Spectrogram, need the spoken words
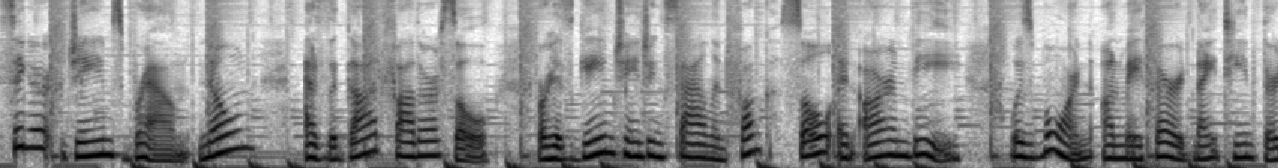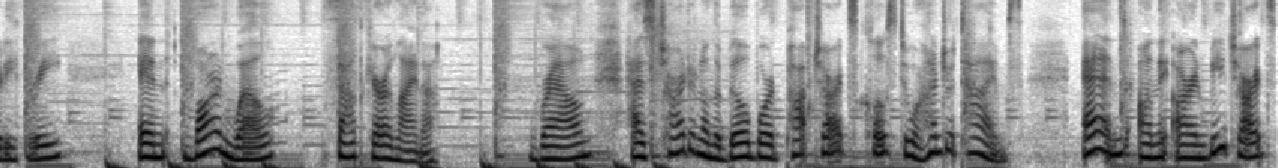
singer James Brown, known as the godfather of soul for his game-changing style in funk, soul, and R&B, was born on May 3, 1933, in Barnwell, South Carolina. Brown has charted on the Billboard pop charts close to 100 times and on the R&B charts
